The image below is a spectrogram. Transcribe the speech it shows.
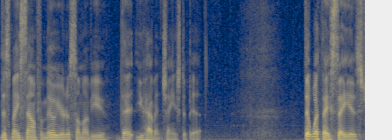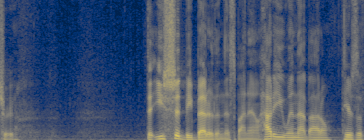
this may sound familiar to some of you, that you haven't changed a bit, that what they say is true, that you should be better than this by now. How do you win that battle? Here's a,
